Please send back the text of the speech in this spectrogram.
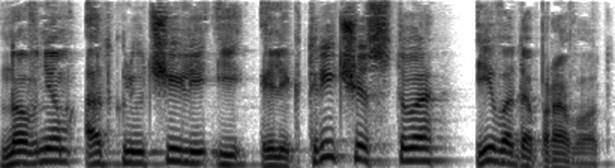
но в нем отключили и электричество, и водопровод.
